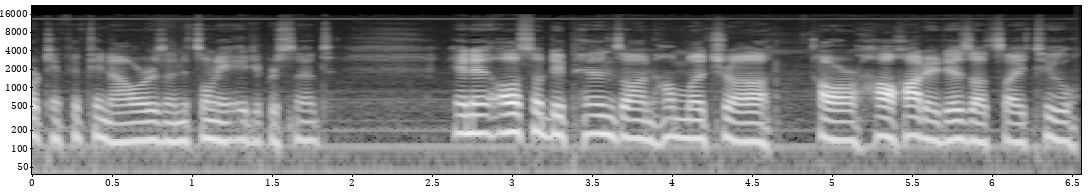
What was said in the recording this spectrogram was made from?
14 15 hours and it's only 80% and it also depends on how much uh, or how hot it is outside too.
